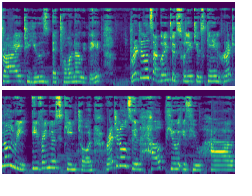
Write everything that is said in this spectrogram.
try to use a toner with it Retinols are going to exfoliate your skin. Retinol will even your skin tone. Retinols will help you if you have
